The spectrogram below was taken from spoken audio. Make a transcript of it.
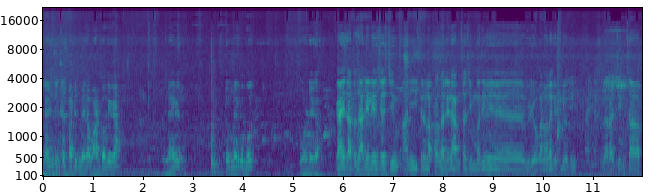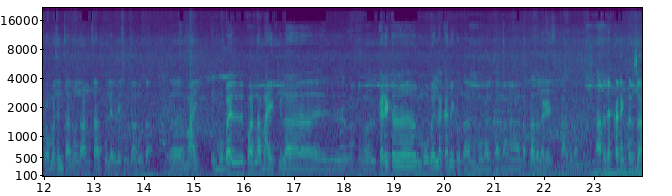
तो जितेश पाटिल मेरा वाट बघेगा नहीं तो मेरे को बहुत ओरडेगा। गाईज आता झालेली आहे जस्ट जिम आणि इकडे लफडा झालेला आहे. आमचा जिममध्ये व्हिडिओ बनवायला घेतली होती. जरा जिमचा प्रमोशन चालू होता आमचा कोलॅबरेशन चालू होता. तर माईक मोबाईल परला माईकला कनेक्टर मोबाईलला कनेक्ट होता. आणि मोबाईल परला ना लफडा झाला गाईज आता त्या कनेक्टरचा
